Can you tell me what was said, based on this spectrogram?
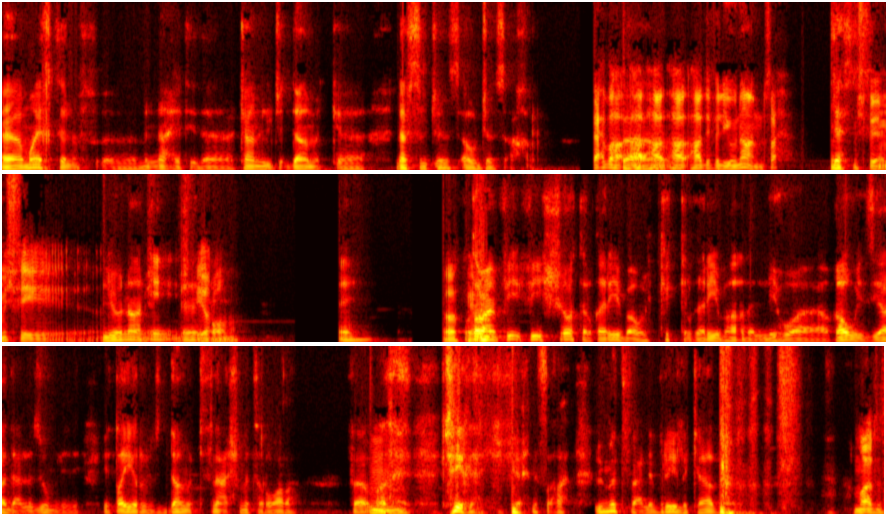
آه، ما يختلف آه، من ناحية إذا كان اللي قدامك نفس الجنس أو جنس آخر لحظة ف... هذه في اليونان صح؟ yes مش في مش في اليونان اي مش في روما إيه okay. طبعا في في ال shoot الغريب أو ال kick الغريب هذا اللي هو قوي زيادة عن اللزوم اللي يطير قدامك 12 متر ورا. فما شيء غريب يعني صراحة. المدفع البريلك هذا. مال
